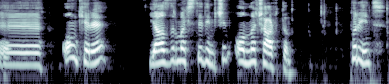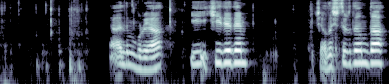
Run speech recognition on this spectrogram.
e, 10 kere yazdırmak istediğim için 10 ile çarptım. Print geldim buraya. i2 dedim. Çalıştırdığımda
